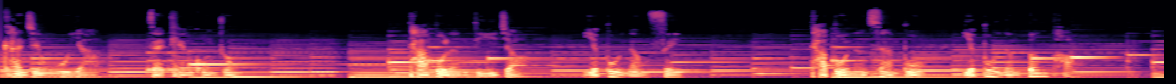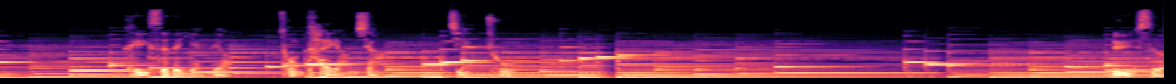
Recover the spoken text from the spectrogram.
看见乌鸦在天空中，它不能啼叫，也不能飞，它不能散步，也不能奔跑。黑色的颜料从太阳下溅出。绿色，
